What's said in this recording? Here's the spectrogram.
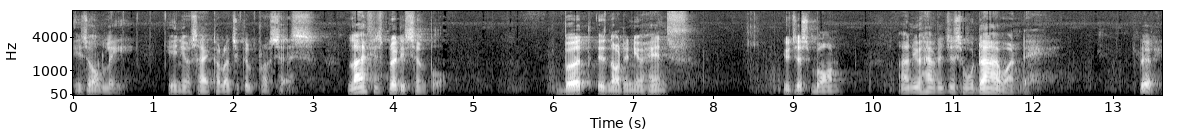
is only in your psychological process. Life is pretty simple. Birth is not in your hands, you're just born and you have to just die one day, really.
